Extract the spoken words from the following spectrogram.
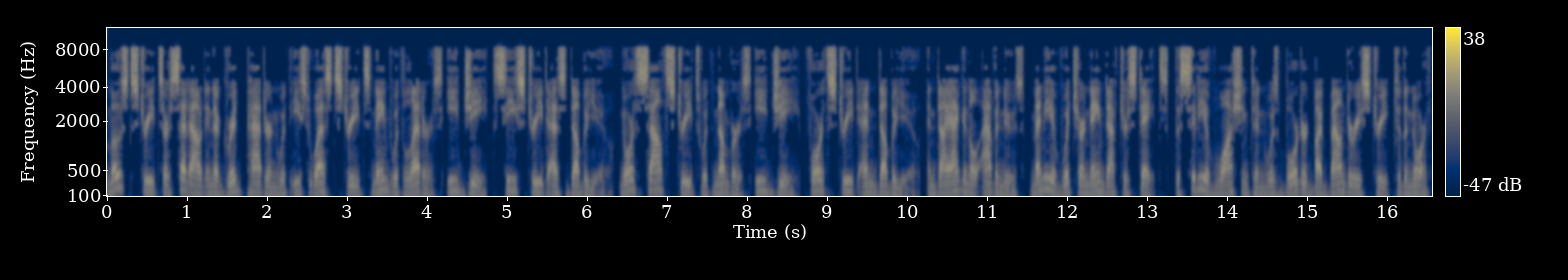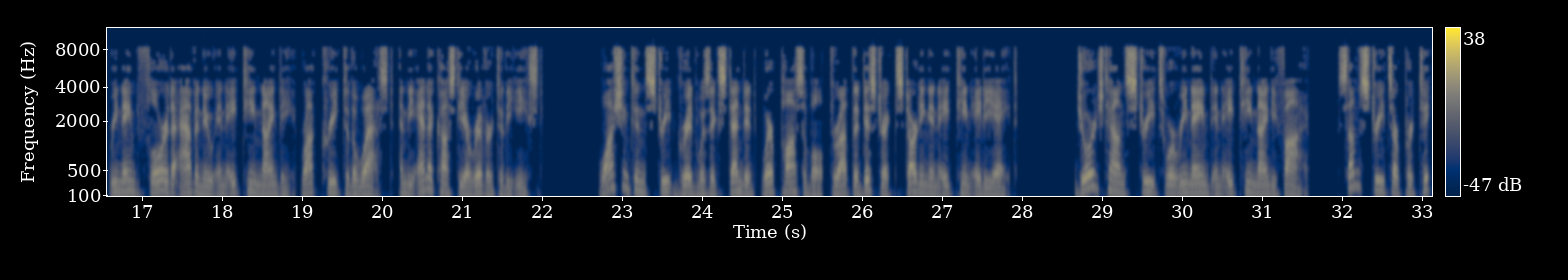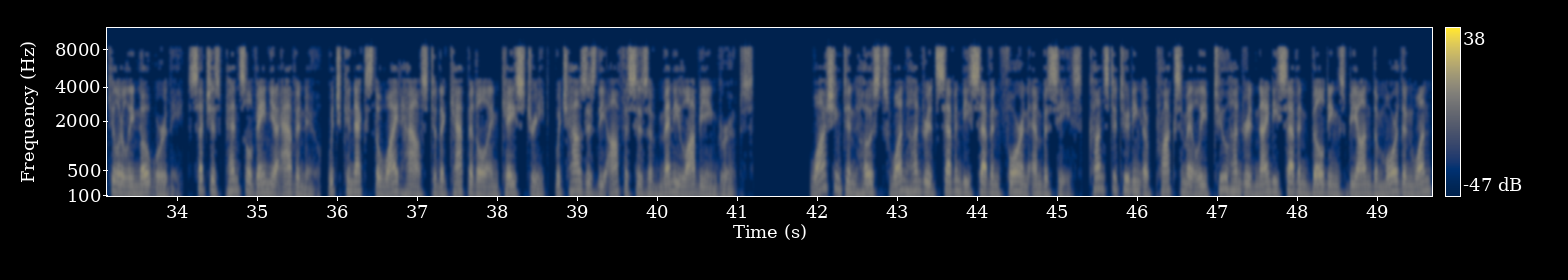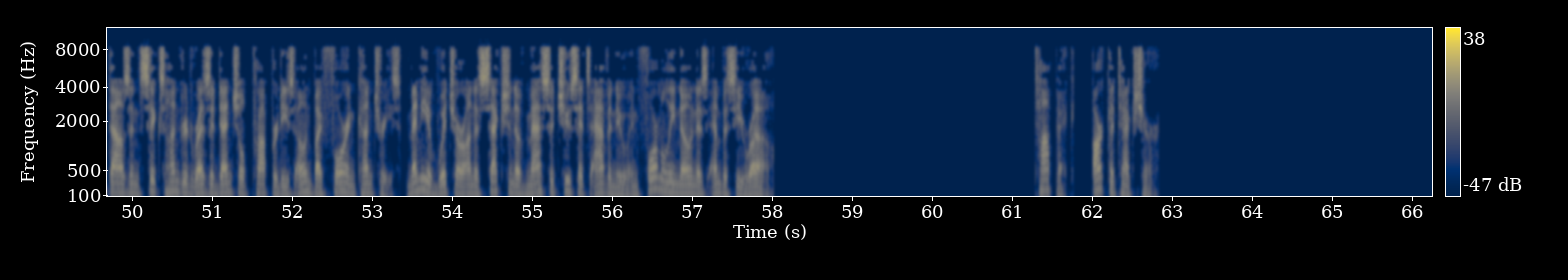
Most streets are set out in a grid pattern with east-west streets named with letters e.g., C Street SW, north-south streets with numbers e.g., 4th Street NW, and diagonal avenues, many of which are named after states. The city of Washington was bordered by Boundary Street to the north renamed Florida Avenue in 1890, Rock Creek to the west, and the Anacostia River to the east. Washington's street grid was extended, where possible, throughout the district starting in 1888. Georgetown's streets were renamed in 1895. Some streets are particularly noteworthy, such as Pennsylvania Avenue, which connects the White House to the Capitol and K Street, which houses the offices of many lobbying groups. Washington hosts 177 foreign embassies, constituting approximately 297 buildings beyond the more than 1,600 residential properties owned by foreign countries, many of which are on a section of Massachusetts Avenue informally known as Embassy Row. Architecture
